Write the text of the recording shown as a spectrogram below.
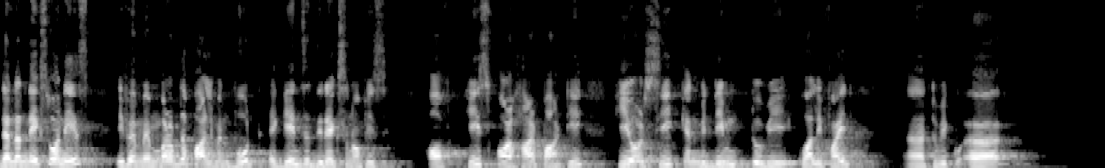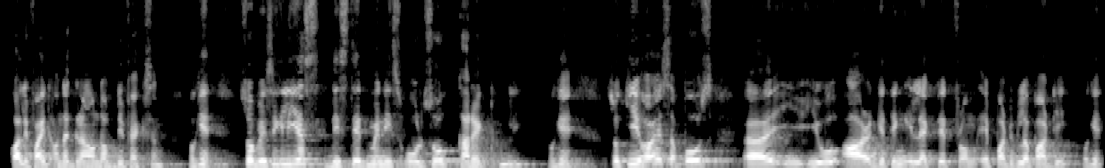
Then the next one is if a member of the parliament vote against the direction of his of his or her party he or she can be deemed to be qualified uh, to be uh, qualified on the ground of defection. Okay. So basically yes this statement is also correct only. Okay So ki hoy suppose uh, you are getting elected from a particular party, okay?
